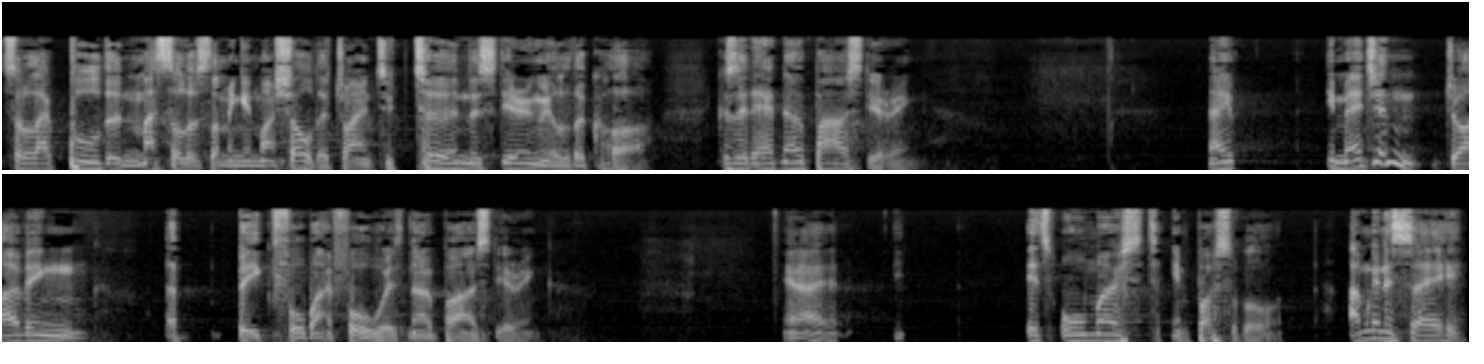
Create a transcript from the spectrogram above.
sort of like pulled a muscle or something in my shoulder, trying to turn the steering wheel of the car because it had no power steering. Now, imagine driving a big 4x4 with no power steering. You know, it's almost impossible. I'm going to say,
